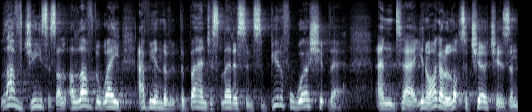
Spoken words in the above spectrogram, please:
Love Jesus. I, I love the way Abby and the, the band just led us in some beautiful worship there. And, uh, you know, I go to lots of churches and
